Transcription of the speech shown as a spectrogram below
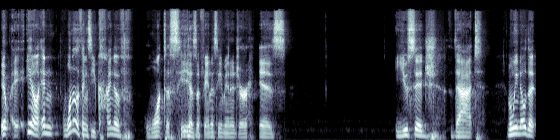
It, you know, and one of the things you kind of want to see as a fantasy manager is usage that I mean, we know that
